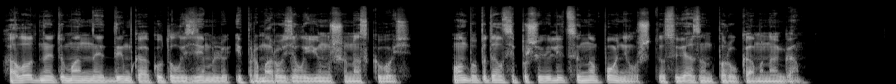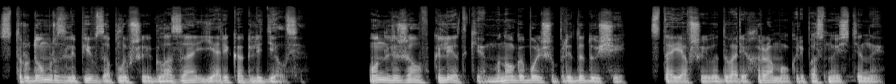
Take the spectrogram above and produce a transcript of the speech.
Холодная туманная дымка окутала землю и проморозила юношу насквозь. Он попытался пошевелиться, но понял, что связан по рукам и ногам. С трудом разлепив заплывшие глаза, Ярик огляделся. Он лежал в клетке, много больше предыдущей, стоявшей во дворе храма у крепостной стены.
